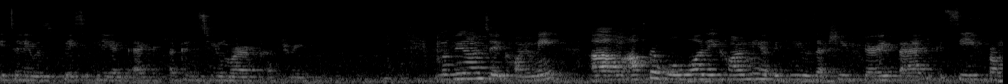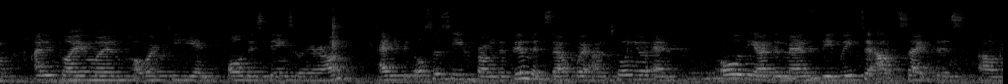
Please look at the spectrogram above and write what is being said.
Italy was basically an, a, a consumer country. Moving on to economy, um, after World War, the economy of Italy was actually very bad. You could see from unemployment, poverty, and all these things going around. And you could also see from the film itself where Antonio and all the other men, they waited outside this um,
